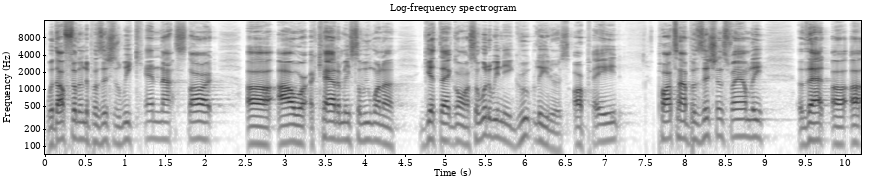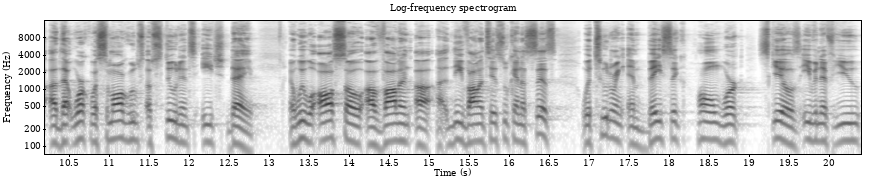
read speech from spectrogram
Without filling the positions, we cannot start uh, our academy. So we want to get that going. So what do we need? Group leaders are paid, part-time positions, family that uh, uh, uh, that work with small groups of students each day, and we will also uh, volu- uh, uh, need volunteers who can assist with tutoring and basic homework skills. Even if you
